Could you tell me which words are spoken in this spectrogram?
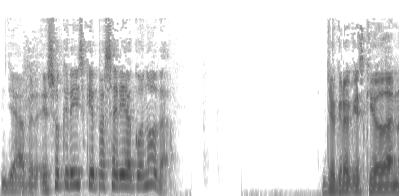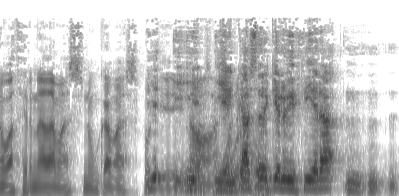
Ya, pero ¿eso creéis que pasaría con Oda? Yo creo que es que Oda no va a hacer nada más, nunca más. Y, Porque... y- No, y en caso de que lo hiciera, mm, mm,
